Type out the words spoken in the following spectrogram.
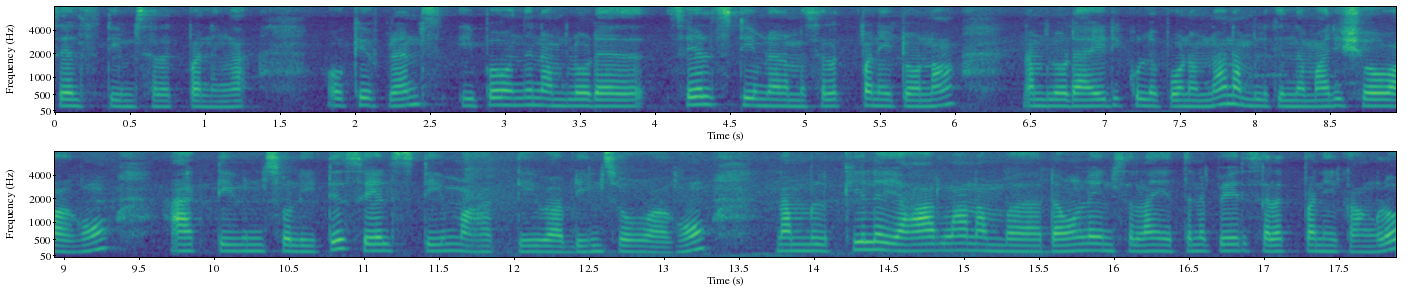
சேல்ஸ் டீம் செலக்ட் பண்ணுங்கள் ஓகே ஃப்ரெண்ட்ஸ் இப்போ வந்து நம்மளோட சேல்ஸ் டீமில் நம்ம செலக்ட் பண்ணிட்டோன்னா நம்மளோட ஐடிக்குள்ளே போனோம்னா நம்மளுக்கு இந்த மாதிரி ஷோ ஆகும். ஆக்டிவ்னு சொல்லிட்டு சேல்ஸ் டீம் ஆக்டிவ் அப்படின்னு ஷோ ஆகும். நம்மளுக்கு கீழே யாரெலாம் நம்ம டவுன்லைன்ஸ் எல்லாம் எத்தனை பேர் செலக்ட் பண்ணியிருக்காங்களோ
